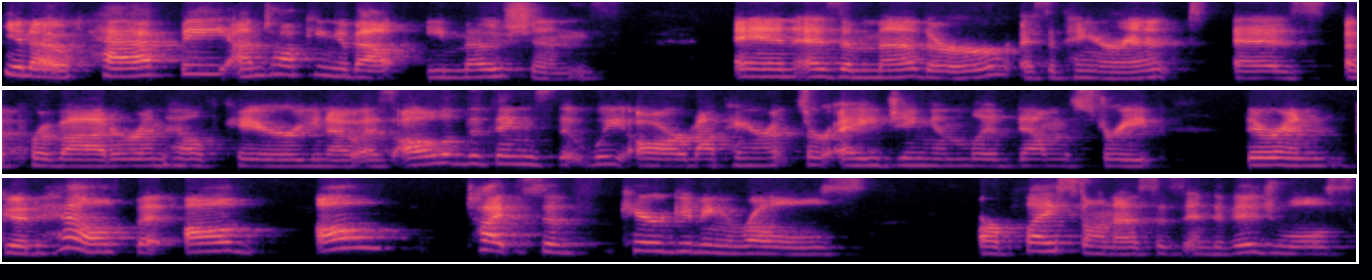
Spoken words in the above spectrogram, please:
you know, happy. I'm talking about emotions. And as a mother, as a parent, as a provider in healthcare, you know, as all of the things that we are, my parents are aging and live down the street. They're in good health, but all all types of caregiving roles are placed on us as individuals.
